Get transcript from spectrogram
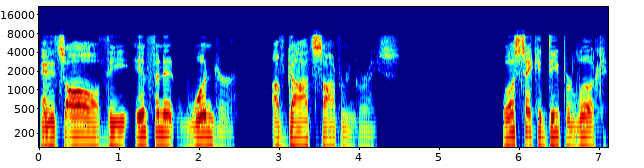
And it's all the infinite wonder of God's sovereign grace. Well, let's take a deeper look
